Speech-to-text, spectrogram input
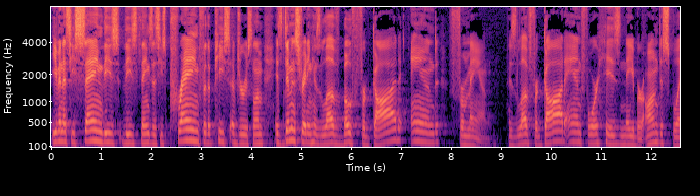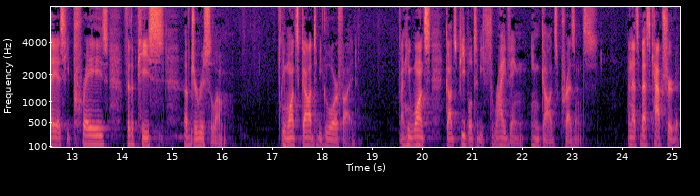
even as he's saying these, these things, as he's praying for the peace of Jerusalem, it's demonstrating his love both for God and for man. His love for God and for his neighbor on display as he prays for the peace of Jerusalem. He wants God to be glorified. And he wants God's people to be thriving in God's presence. And that's best captured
